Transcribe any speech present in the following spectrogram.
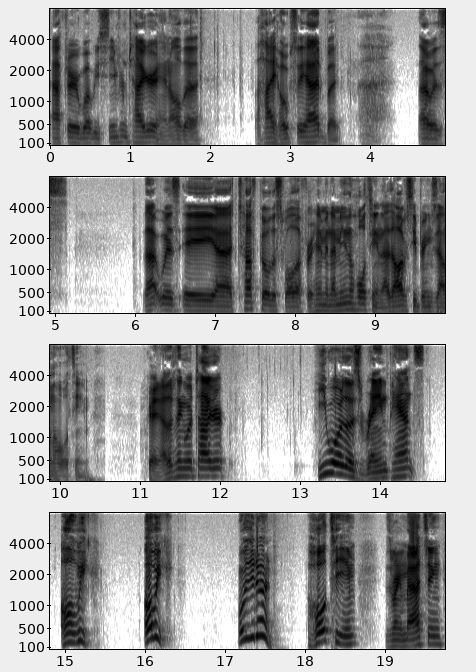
after what we've seen from Tiger and all the, the high hopes we had, but uh, that was that was a uh, tough pill to swallow for him, and I mean the whole team. That obviously brings down the whole team. Okay, another thing with Tiger, he wore those rain pants all week, all week. What was he doing? The whole team is wearing matching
